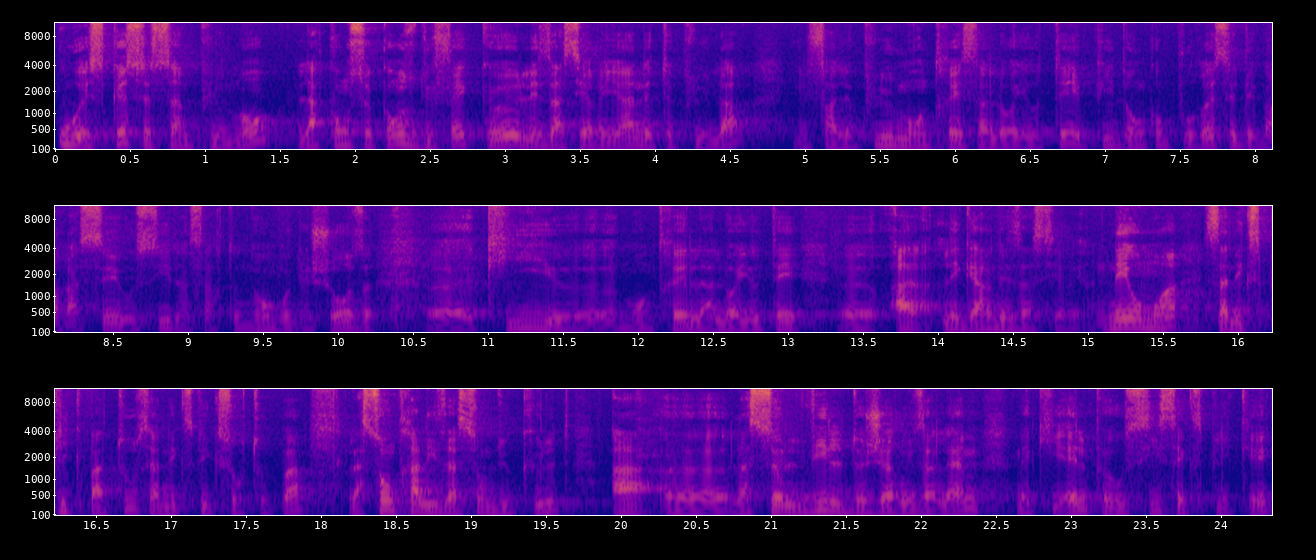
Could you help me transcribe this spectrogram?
ou est-ce que c'est simplement la conséquence du fait que les Assyriens n'étaient plus là Il fallait plus montrer sa loyauté et puis donc on pourrait se débarrasser aussi d'un certain nombre de choses euh, qui euh, montraient la loyauté euh, à l'égard des Assyriens. Néanmoins, ça n'explique pas tout, ça n'explique surtout pas la centralisation du culte à la seule ville de Jérusalem, mais qui, elle, peut aussi s'expliquer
